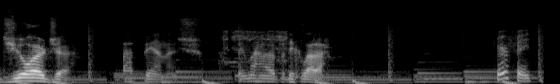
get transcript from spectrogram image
Georgia, apenas. Não tem mais nada para declarar. Perfeito.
